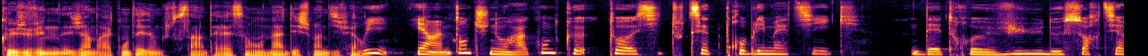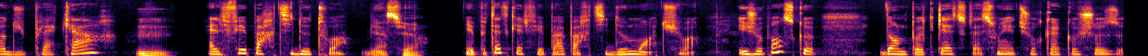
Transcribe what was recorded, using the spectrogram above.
que je viens, je viens de raconter. Donc, je trouve ça intéressant. On a des chemins différents. Oui, et en même temps, tu nous racontes que toi aussi, toute cette problématique d'être vu, de sortir du placard, Mhm, elle fait partie de toi. bien sûr. Mais peut-être qu'elle fait pas partie de moi, tu vois. Et je pense que dans le podcast, de toute façon, il y a toujours quelque chose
